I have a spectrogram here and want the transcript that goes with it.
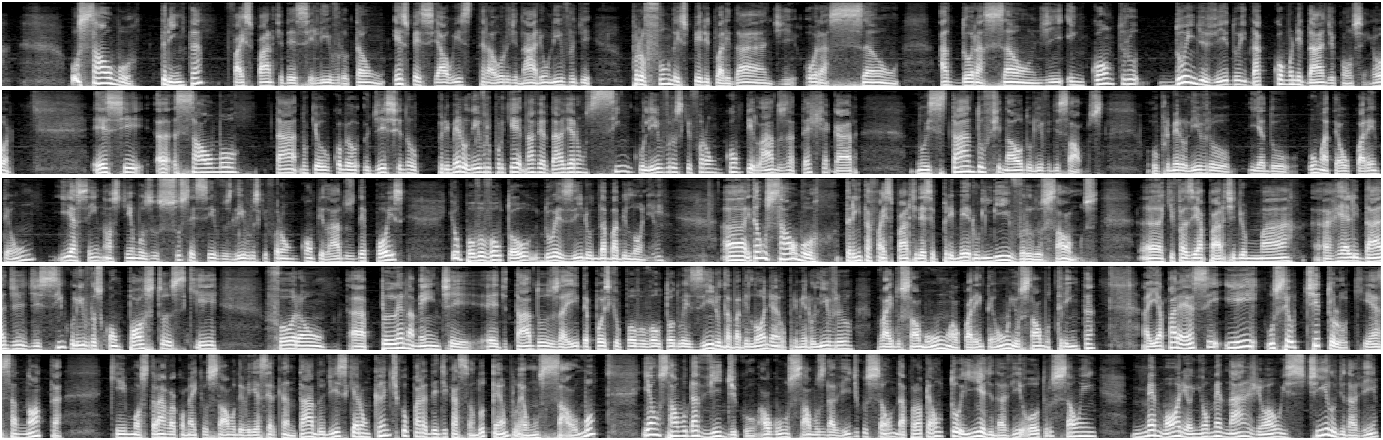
O Salmo 30 faz parte desse livro tão especial e extraordinário, um livro de profunda espiritualidade, oração, adoração, de encontro do indivíduo e da comunidade com o Senhor. Esse uh, salmo está no que eu, como eu, eu disse, no primeiro livro, porque na verdade eram cinco livros que foram compilados até chegar no estado final do livro de Salmos. O primeiro livro ia do 1 até o 41, e assim nós tínhamos os sucessivos livros que foram compilados depois que o povo voltou do exílio da Babilônia. Ah, então o Salmo 30 faz parte desse primeiro livro dos Salmos, ah, que fazia parte de uma realidade de cinco livros compostos que foram uh, plenamente editados aí depois que o povo voltou do exílio da Babilônia. O primeiro livro vai do Salmo 1 ao 41 e o Salmo 30 aí aparece e o seu título, que é essa nota que mostrava como é que o salmo deveria ser cantado, diz que era um cântico para dedicação do templo, é um salmo, e é um salmo davídico. Alguns salmos davídicos são da própria autoria de Davi, outros são em memória, em homenagem ao estilo de Davi.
